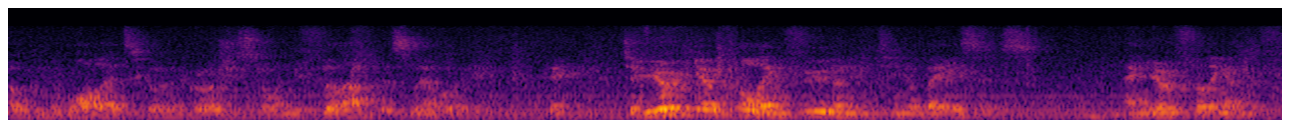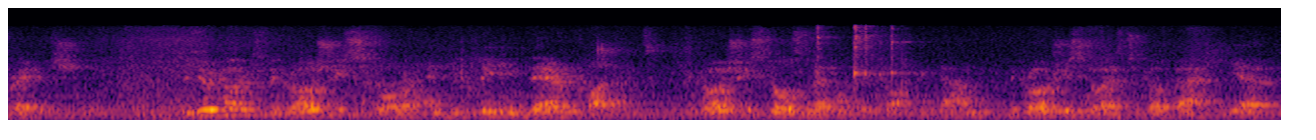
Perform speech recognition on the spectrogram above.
open your wallet, go to the grocery store, and you fill up this level again. Okay? So you're here pulling food on a continual basis, and you're filling up the fridge. So you're going to the grocery store and depleting their product. The grocery store's level is dropping down. The grocery store has to go back here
